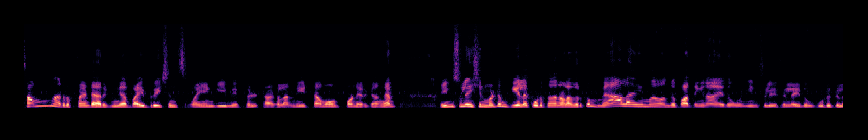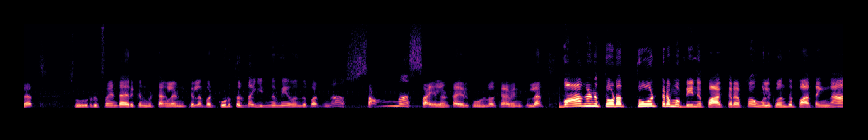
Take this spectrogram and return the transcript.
செம்ம ரிஃபைண்டாக இருக்குங்க. வைப்ரேஷன்ஸ்லாம் எங்கேயுமே ஃபில்ட் ஆகலாம் நீட்டாக மவுண்ட் பண்ணியிருக்காங்க. இன்சுலேஷன் மட்டும் கீழே கொடுத்தா நல்லா இருக்கும் மேலேயுமே வந்து பார்த்தீங்கன்னா எதுவும் இன்சுலேஷனில் எதுவும் கொடுக்கல. ஸோ ரிஃபைண்டாக இருக்குன்னு விட்டாங்களான்னு தெரியல. பட் கொடுத்துருந்தா இன்னுமே வந்து பார்த்தீங்கன்னா செம்ம சைலண்ட்டாக இருக்கும் உள்ள கேவின்குள்ளே வாகனத்தோட தோற்றம் அப்படின்னு பார்க்குறப்ப உங்களுக்கு வந்து பார்த்தீங்கன்னா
